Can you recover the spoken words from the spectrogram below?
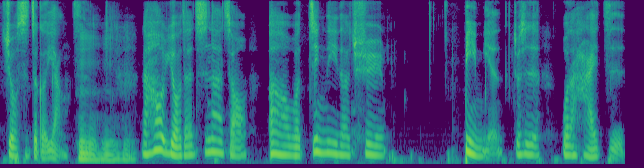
就是这个样子。嗯嗯嗯。然后有的是那种呃，我尽力的去。避免就是我的孩子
